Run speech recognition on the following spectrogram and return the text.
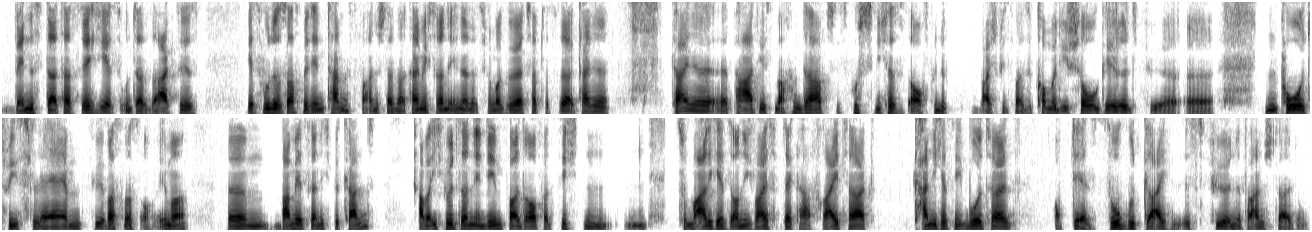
wenn es da tatsächlich jetzt untersagt ist, jetzt wo du das sagst mit den Tanzveranstaltungen, da kann ich mich dran erinnern, dass ich schon mal gehört habe, dass du da keine keine äh, Partys machen darfst. Ich wusste nicht, dass es auch für eine beispielsweise Comedy Show gilt, für äh, einen Poetry Slam, für was was auch immer. Ähm, war mir jetzt gar nicht bekannt, aber ich würde dann in dem Fall darauf verzichten, zumal ich jetzt auch nicht weiß, ob der Karfreitag, kann ich jetzt nicht beurteilen, ob der so gut geeignet ist für eine Veranstaltung,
